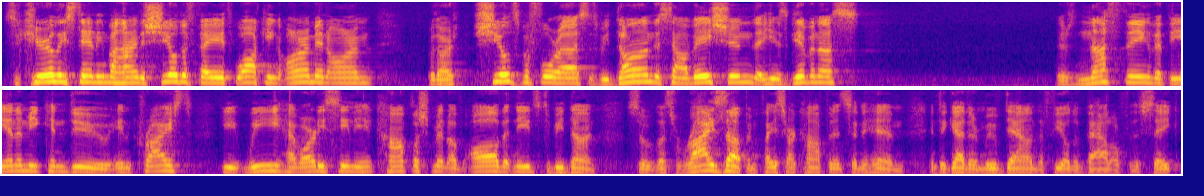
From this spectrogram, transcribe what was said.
Securely standing behind the shield of faith, walking arm in arm with our shields before us as we don the salvation that He has given us. There's nothing that the enemy can do. In Christ, he, we have already seen the accomplishment of all that needs to be done. So let's rise up and place our confidence in Him and together move down the field of battle for the sake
